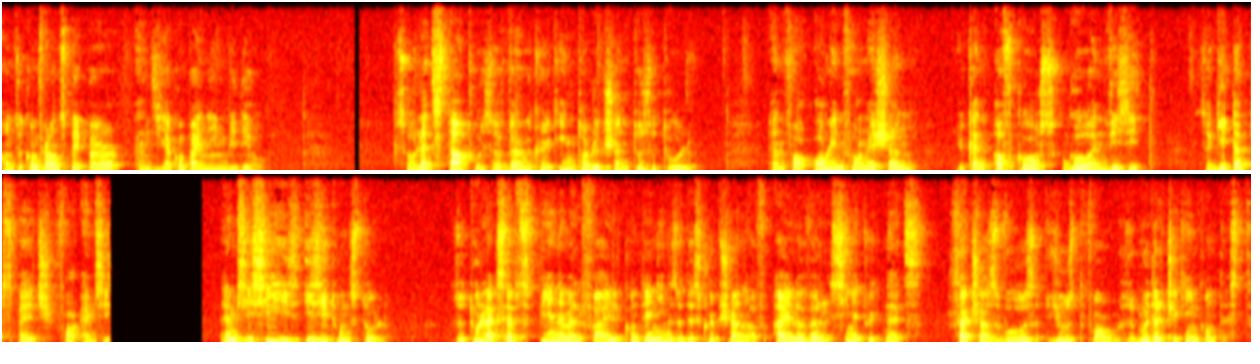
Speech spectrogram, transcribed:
on the conference paper and the accompanying video. So let's start with a very quick introduction to the tool and for all information you can of course go and visit the GitHub page for MCC. MCC is easy to install. The tool accepts PNML file containing the description of high-level symmetric nets such as those used for the model checking contest.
